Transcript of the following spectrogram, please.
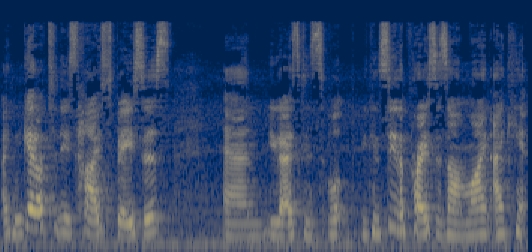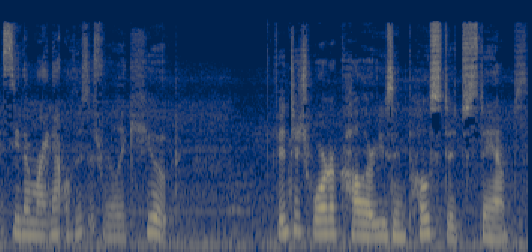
I can get up to these high spaces and you guys can, well, you can see the prices online. I can't see them right now. Oh, this is really cute. Vintage watercolor using postage stamps.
